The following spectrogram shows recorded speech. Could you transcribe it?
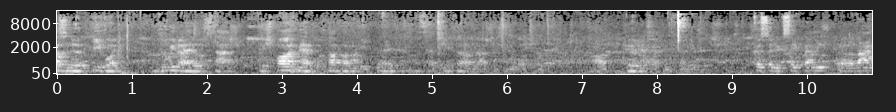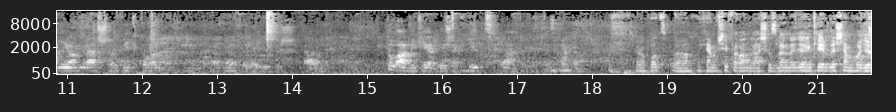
az nőtt ki, hogy az újraelosztás és partner volt abban, amit aztán Sifer András is mondott, a környezeti felülés. Köszönjük szépen Ványi András vagy Viktor. További kérdések itt látok. Nekem Sifer Andráshoz lenne egy olyan kérdésem, hogy...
